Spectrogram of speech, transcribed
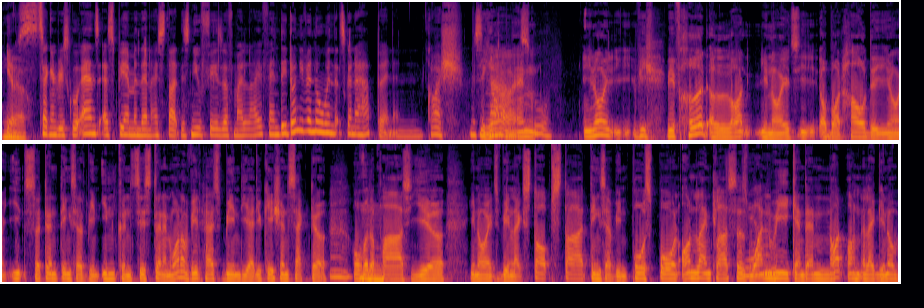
you know secondary school ends, SPM, and then I start this new phase of my life, and they don't even know when that's going to happen. And gosh, missing out on and school. You know we we've heard a lot you know it's about how the you know certain things have been inconsistent and one of it has been the education sector Mm. over the past year. You know it's been like stop start things have been postponed online classes Yeah. one week and then not on like you know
